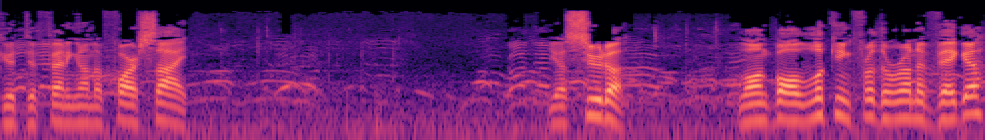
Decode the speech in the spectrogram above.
Good defending on the far side. Yasuda, long ball looking for the run of Vega.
